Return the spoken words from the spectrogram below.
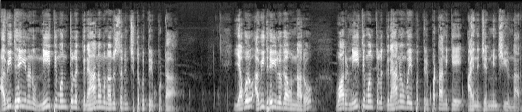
అవిధేయులను నీతిమంతుల జ్ఞానమును అనుసరించుటకు త్రిప్పుట. ఎవరు అవిధేయులుగా ఉన్నారో వారు నీతిమంతుల జ్ఞానం వైపు త్రిప్పటానికే ఆయన జన్మించి ఉన్నారు.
